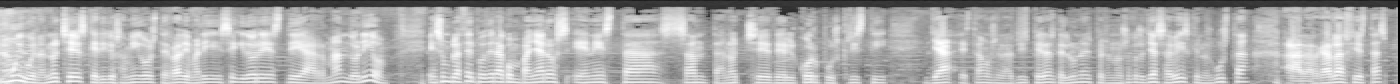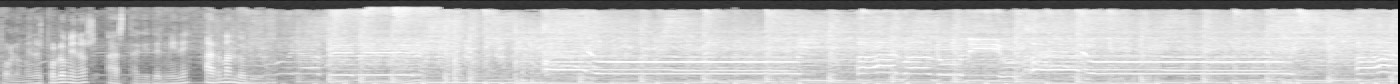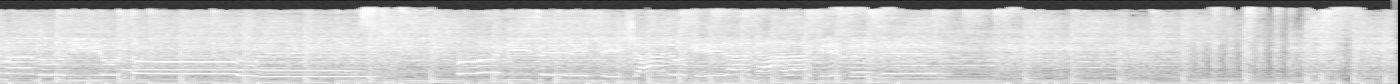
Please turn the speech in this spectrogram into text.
Muy buenas noches, queridos amigos de Radio María y seguidores de Armando Lío. Es un placer poder acompañaros en esta santa noche del Corpus Christi. Ya estamos en las vísperas del lunes, pero nosotros ya sabéis que nos gusta alargar las fiestas, por lo menos, por lo menos, hasta que termine Armando Lío.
